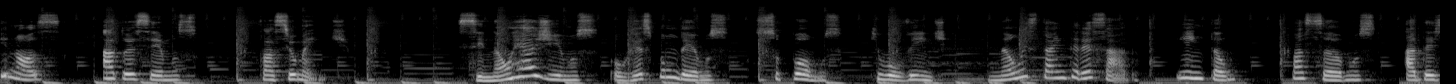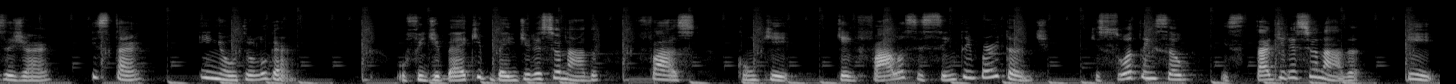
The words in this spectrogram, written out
e nós adoecemos facilmente. Se não reagimos ou respondemos, supomos que o ouvinte não está interessado e então passamos a desejar estar em outro lugar. O feedback bem direcionado faz com que quem fala se sinta importante, que sua atenção está direcionada e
